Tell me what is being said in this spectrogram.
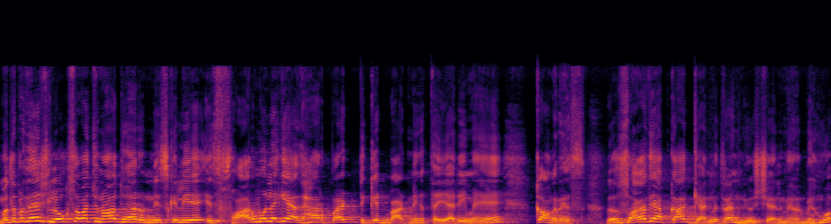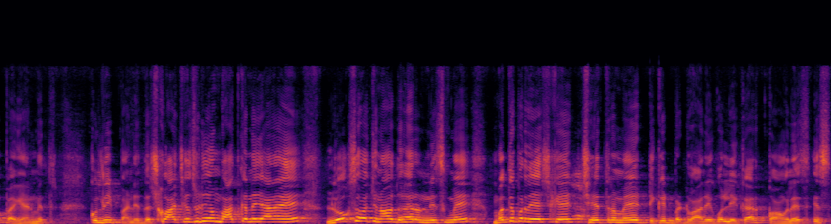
लोकसभा चुनाव 2019 के लिए इस फार्मूले के आधार पर टिकट बांटने की तैयारी में है कांग्रेस। दोस्तों, स्वागत है आपका ज्ञान मित्र न्यूज़ चैनल में और मैं हूँ आपका ज्ञान मित्र कुलदीप पांडे। दर्शकों, आज के वीडियो हम बात करने जा रहे हैं लोकसभा चुनाव 2019 में मध्य प्रदेश के क्षेत्र में टिकट बंटवारे को लेकर कांग्रेस इस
